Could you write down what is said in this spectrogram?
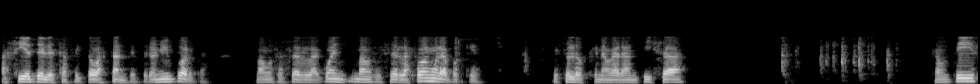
a 7 les afectó bastante, pero no importa. Vamos a hacer la vamos a hacer la fórmula porque eso es lo que nos garantiza COUNTIF,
